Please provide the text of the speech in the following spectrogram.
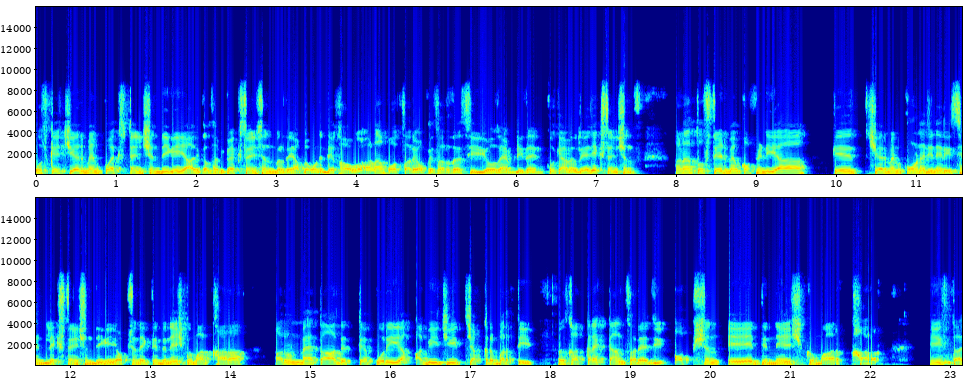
उसके चेयरमैन को एक्सटेंशन दी गई आजकल सभी को एक्सटेंशन मिल रही है। आप लोगों ने देखा होगा, है ना? बहुत सारे ऑफिसर हैं सीईओ एमडी हैं, इनको क्या मिल रही है जी? एक्सटेंशन है ना? तो स्टेट बैंक ऑफ़ इंडिया के चेयरमैन कौन है जिन्हें रिसेंटली एक्सटेंशन दी गई ऑप्शन देखते हैं, दिनेश कुमार खारा अरुण मेहता, आदित्य पुरी या अभिजीत चक्रवर्ती? इसका करेक्ट आंसर है जी option A Dinesh Kumar Khara. He is the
